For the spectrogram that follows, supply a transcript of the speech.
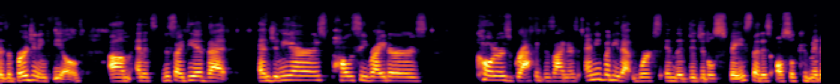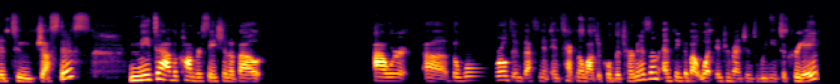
is a burgeoning field, um, and it's this idea that engineers, policy writers, coders, graphic designers, anybody that works in the digital space that is also committed to justice need to have a conversation about our uh, the world's investment in technological determinism and think about what interventions we need to create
